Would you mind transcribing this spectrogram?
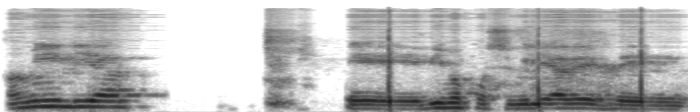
familia, eh, vimos posibilidades de,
